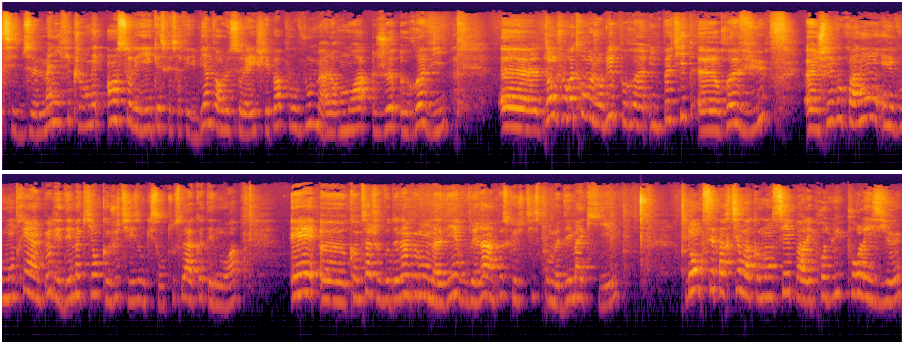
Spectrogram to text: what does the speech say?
cette magnifique journée ensoleillée. Qu'est-ce que ça fait du bien de voir le soleil? Je sais pas pour vous, mais alors moi, je revis. Euh, donc je vous retrouve aujourd'hui pour euh, une petite euh, revue. je vais vous parler et vous montrer un peu les démaquillants que j'utilise, donc ils sont tous là à côté de moi. Et comme ça, je vais vous donner un peu mon avis et vous verrez un peu ce que j'utilise pour me démaquiller. Donc c'est parti, on va commencer par les produits pour les yeux.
